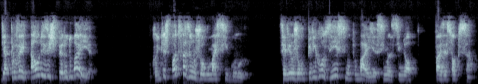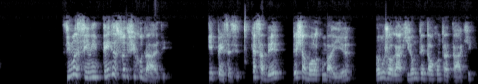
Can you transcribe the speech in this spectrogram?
de aproveitar o desespero do Bahia. O Corinthians pode fazer um jogo mais seguro. Seria um jogo perigosíssimo para o Bahia se Mancini faz essa opção. Se Mancini entende a sua dificuldade e pensa assim, quer saber? Deixa a bola com o Bahia, vamos jogar aqui, vamos tentar o contra-ataque,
